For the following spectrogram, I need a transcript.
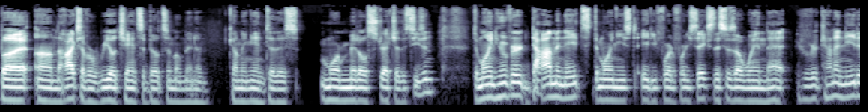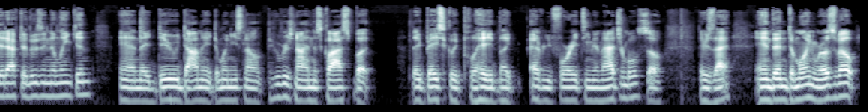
But um, the Hawks have a real chance to build some momentum coming into this more middle stretch of the season. Des Moines Hoover dominates Des Moines East 84 to 46. This is a win that Hoover kind of needed after losing to Lincoln, and they do dominate Des Moines East. Now Hoover's not in this class, but they basically played like every 4A team imaginable. So there's that. And then Des Moines Roosevelt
